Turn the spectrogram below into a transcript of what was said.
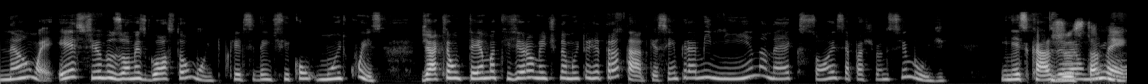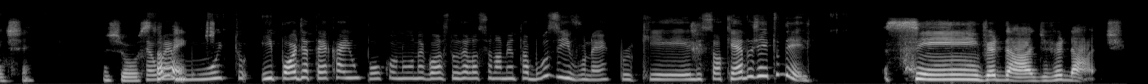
não é. Esse filme os homens gostam muito, porque eles se identificam muito com isso. Já que é um tema que geralmente não é muito retratado, que é sempre a menina, né, que sonha, se apaixona e se ilude. E nesse caso Justamente. É Justamente. então é muito. E pode até cair um pouco no negócio do relacionamento abusivo, né? Porque ele só quer do jeito dele. Sim, verdade, verdade.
